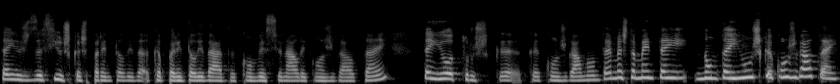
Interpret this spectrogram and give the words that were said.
tem os desafios que, que, a parentalidade convencional e conjugal tem, tem outros que, que, a conjugal não tem, mas também tem, não tem uns que a conjugal tem.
